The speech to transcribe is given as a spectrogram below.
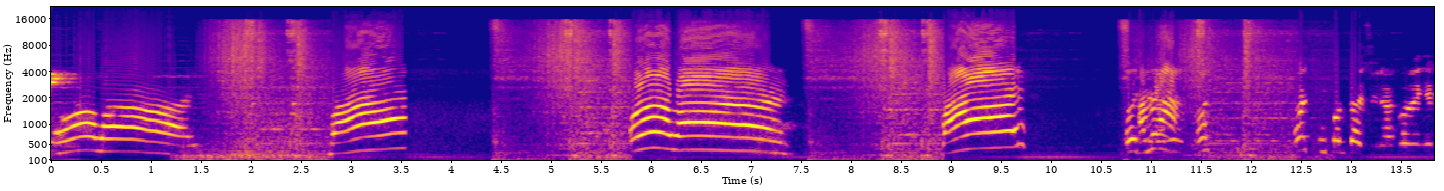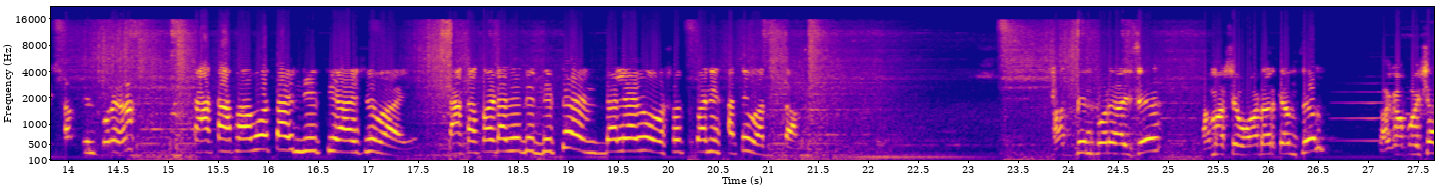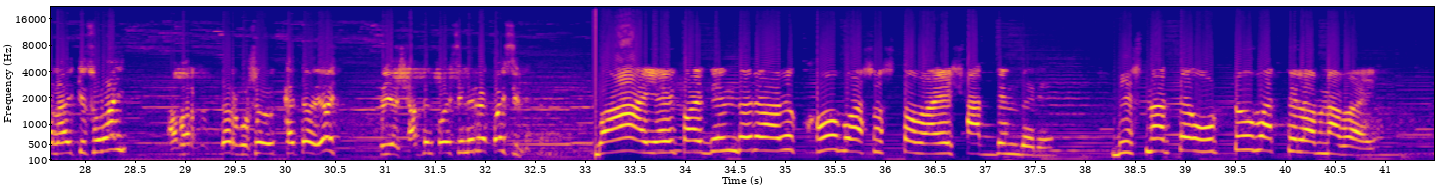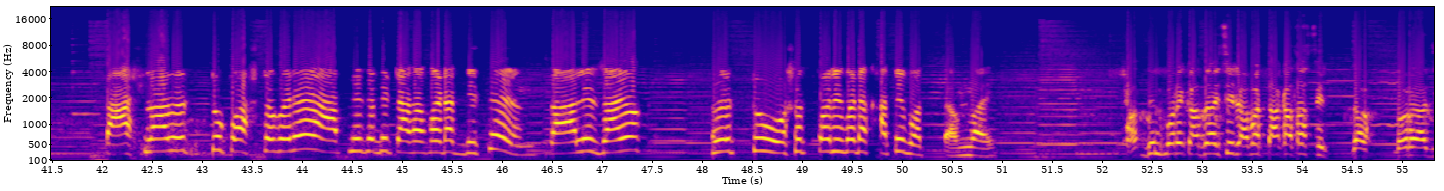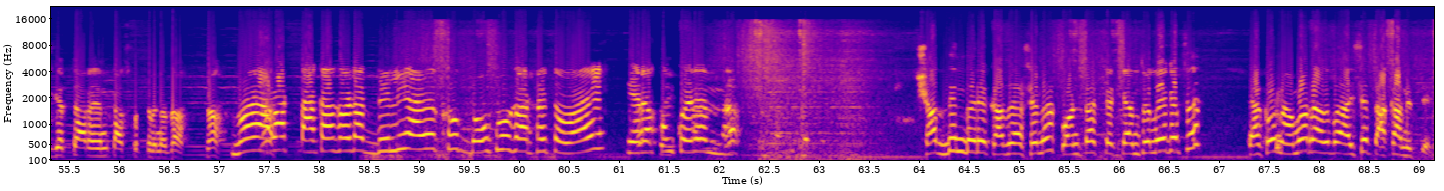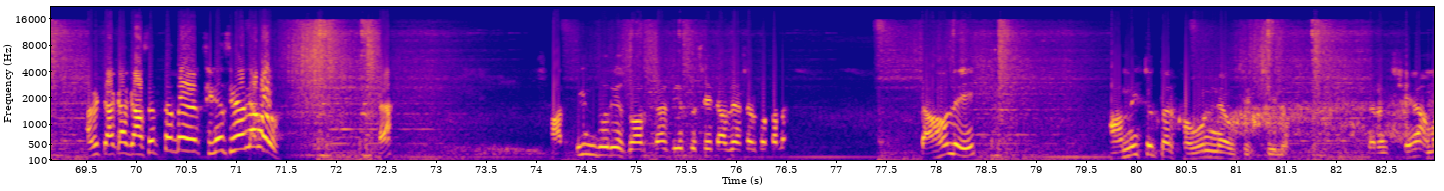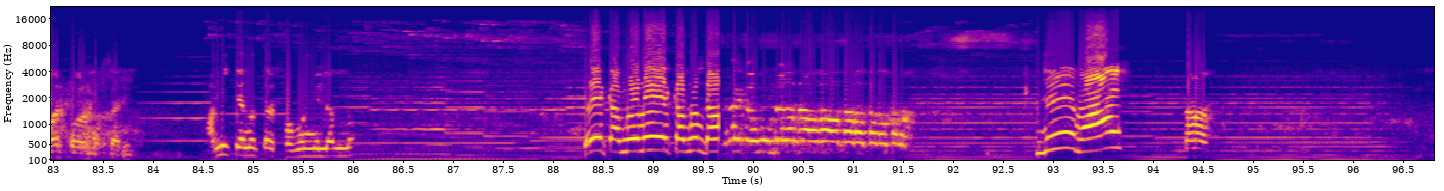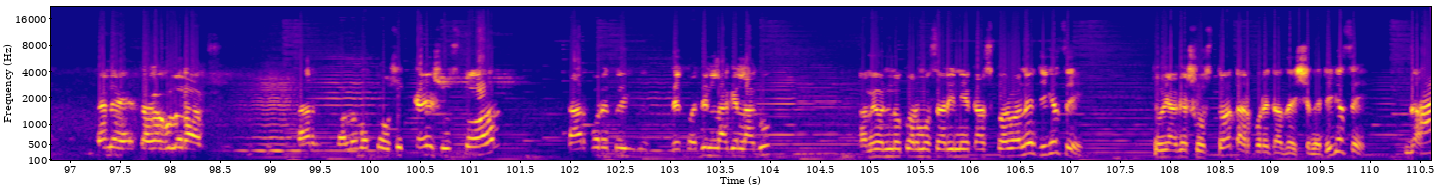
ও ভাই ভাই ও ভাই ভাই আমি তুই কোনটায় ছিলি? এখন এই সাত দিন পরে হ্যাঁ টাকা পাবো তাই নিতে আসে ভাই টাকা কয়টা যদি দিতেন তাহলে আমি ওষুধ পানি খাতে পারতাম। সাত দিন পরে আইছে আমার সে অর্ডার ক্যান্সেল টাকা পয়সা নাই কিছু নাই আবার তার বসে খাইতে এই তুই সাত দিন কইছিলি রে কইছিলি? ভাই এই কয়দিন ধরে আমি খুব অসুস্থ ভাই এই সাত দিন ধরে। বিছনাতে উঠতেও পারছিলাম না ভাই। তা আসলাম একটু কষ্ট করে আপনি যদি টাকা কয়টা দিতেন তাহলে যাই হোক একটু ওষুধ পানি কয়টা খাতে পারতাম ভাই। সাত দিন পরে কাজে আইছিস আবার টাকা চাচ্ছিস। যা ধরে আজকে চার এন কাজ করতে হবে না যা ভাই আমার টাকা কয়টা দিলি আমি খুব উপকার ভাই এরকম করেন না। সাত দিন ধরে কাজে আসে না কন্ট্রাক্ট ক্যান্সেল হয়ে গেছে। এখন আমার আর আইসে টাকা নিতে। আমি টাকা গাছের তো ছিঁড়ে ছিঁড়ে নেব। হ্যাঁ? সাত দিন ধরে জ্বর থাকলে তো সে কাজে আসার কথা না। তাহলে আমি তো তার খবর নেওয়া উচিত ছিল কারণ সে আমার কর্মচারী। আমি কেন তার খবর নিলাম না? কামরুল কামরুল জি ভাই। টাকাগুলো রাখ। আর ভালো মতো ওষুধ খেয়ে সুস্থ হ। তারপরে তুই যে কয়দিন লাগে লাগুক আমি অন্য কর্মচারী নিয়ে কাজ করবা না ঠিক আছে? তুই আগে সুস্থ তারপরে কাজে না ঠিক আছে?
